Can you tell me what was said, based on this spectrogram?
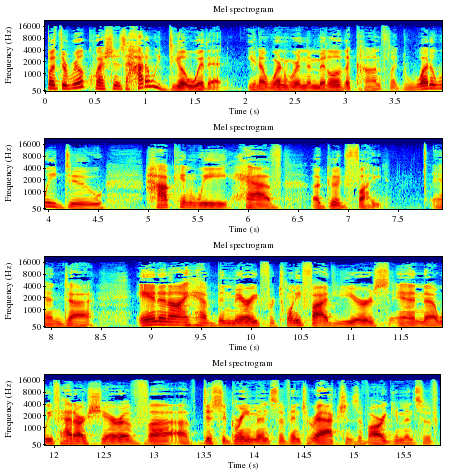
But the real question is how do we deal with it, you know, when we're in the middle of the conflict? What do we do? How can we have a good fight? And, uh, Ann and I have been married for 25 years, and uh, we've had our share of, uh, of, disagreements, of interactions, of arguments, of,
